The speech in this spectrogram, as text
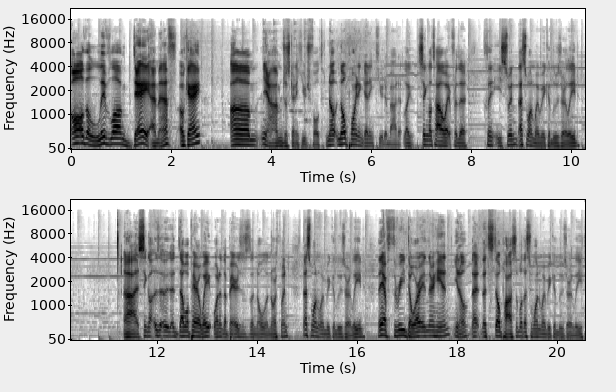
all the live long day, MF, okay? Um, yeah, I'm just gonna huge fold. No, no point in getting cute about it. Like single tile wait for the Clint Eastwood. That's one way we could lose our lead. Uh, single, uh, double pair of wait. One of the pairs is the Nolan Northwind. That's one way we could lose our lead. They have three door in their hand. You know, that, that's still possible. That's one way we could lose our lead.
